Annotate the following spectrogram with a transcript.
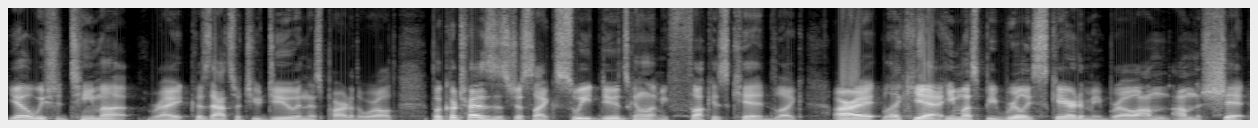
yo, we should team up, right? Because that's what you do in this part of the world. But Cortez is just like, sweet dude's gonna let me fuck his kid. Like, all right, like yeah, he must be really scared of me, bro. I'm I'm the shit.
